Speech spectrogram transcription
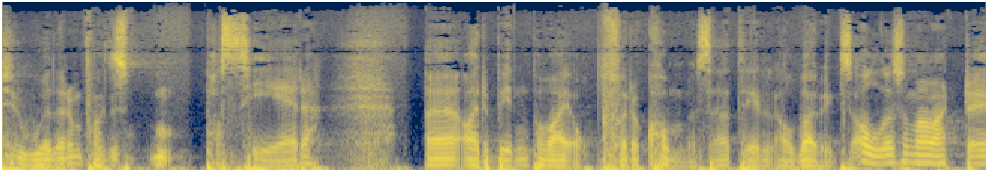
tror jeg dere faktisk passere uh, arbeiden på vei opp for å komme seg til Albarvik. Så alle som har vært i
